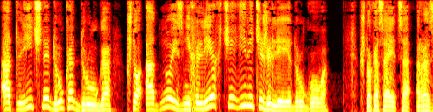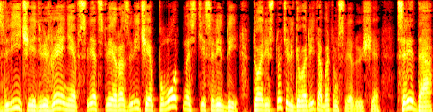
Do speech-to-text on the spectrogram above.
отличны друг от друга – что одно из них легче или тяжелее другого. Что касается различия движения вследствие различия плотности среды, то Аристотель говорит об этом следующее. Среда,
